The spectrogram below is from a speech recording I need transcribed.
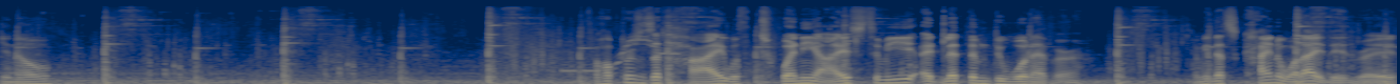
You know? If a hot person said hi with 20 eyes to me, I'd let them do whatever. I mean, that's kind of what I did, right?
